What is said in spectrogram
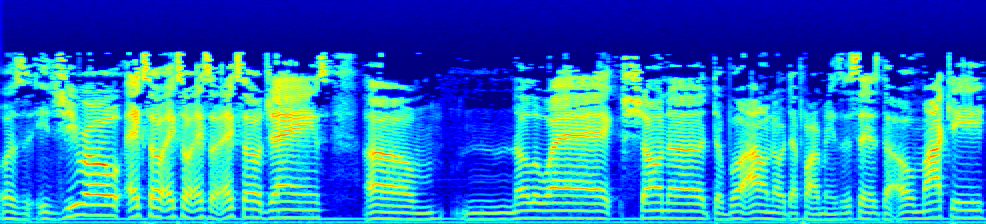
was it? Ijiro XO XO XO XO James um Nolawag Shona Debo I don't know what that part means. It says the Omaki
